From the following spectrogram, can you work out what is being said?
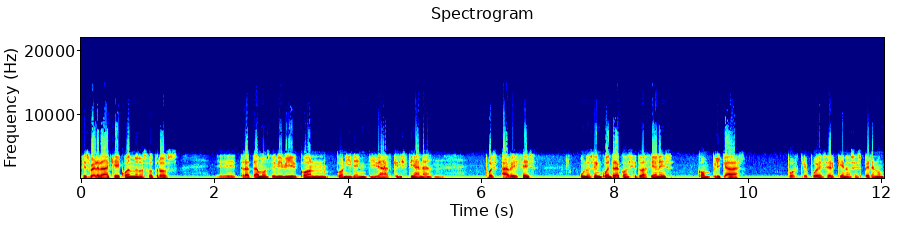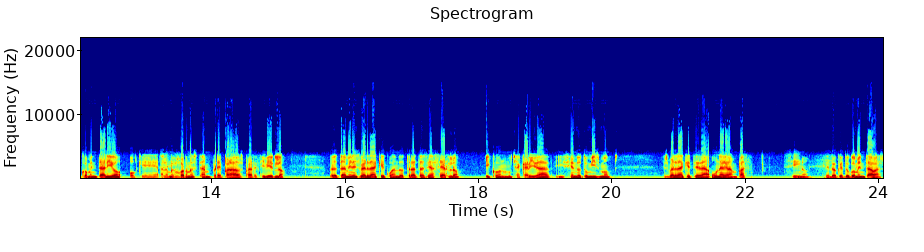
es verdad que cuando nosotros eh, tratamos de vivir con, con identidad cristiana, Mm. pues a veces uno se encuentra con situaciones complicadas, porque puede ser que nos esperen un comentario o que a lo mejor no están preparados para recibirlo. Pero también es verdad que cuando tratas de hacerlo y con mucha caridad y siendo tú mismo, es verdad que te da una gran paz, Sí. ¿no? De lo que tú comentabas.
